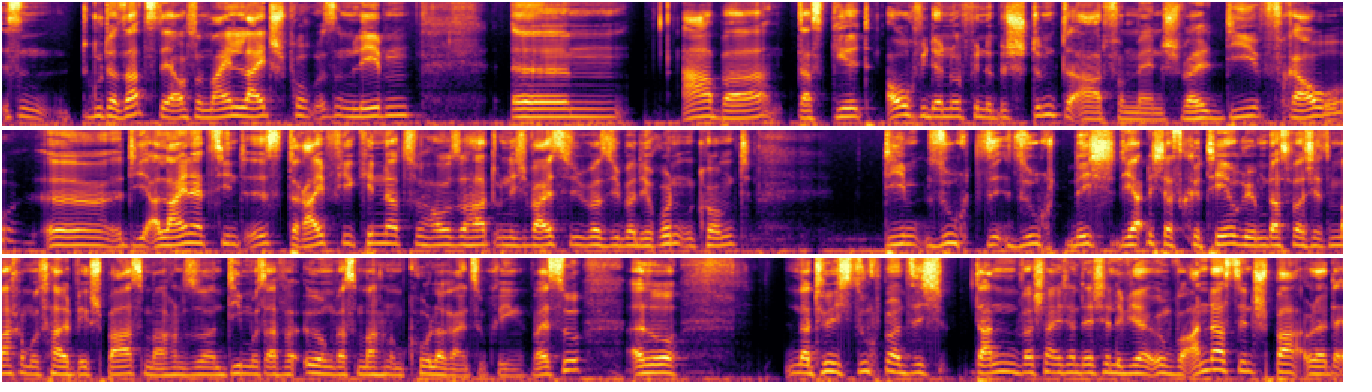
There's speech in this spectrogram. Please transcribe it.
ist ein guter Satz, der auch so mein Leitspruch ist im Leben. Ähm, aber das gilt auch wieder nur für eine bestimmte Art von Mensch, weil die Frau, äh, die alleinerziehend ist, drei, vier Kinder zu Hause hat und nicht weiß, wie über sie über die Runden kommt, die sucht, sucht nicht, die hat nicht das Kriterium, das, was ich jetzt mache, muss halbwegs Spaß machen, sondern die muss einfach irgendwas machen, um Kohle reinzukriegen. Weißt du? Also, natürlich sucht man sich dann wahrscheinlich an der Stelle wieder irgendwo anders den Spaß, oder da,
